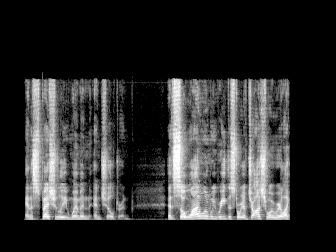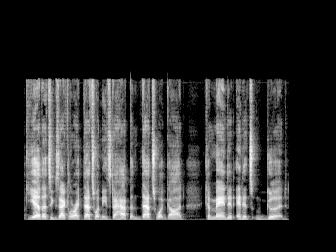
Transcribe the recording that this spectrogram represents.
and especially women and children. And so, why, when we read the story of Joshua, we're like, yeah, that's exactly right. That's what needs to happen. That's what God commanded, and it's good.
